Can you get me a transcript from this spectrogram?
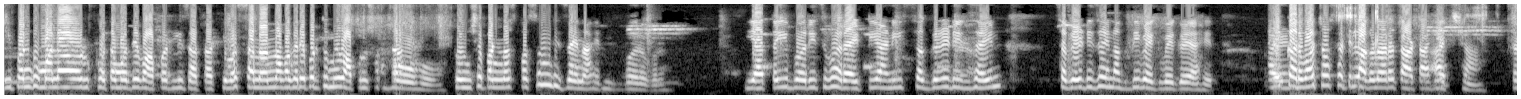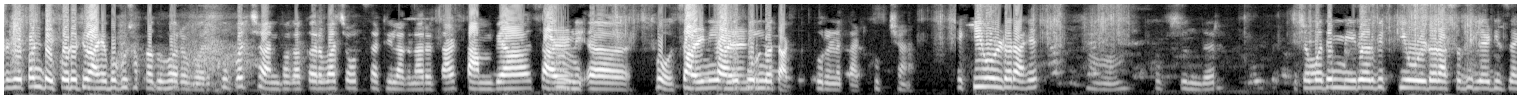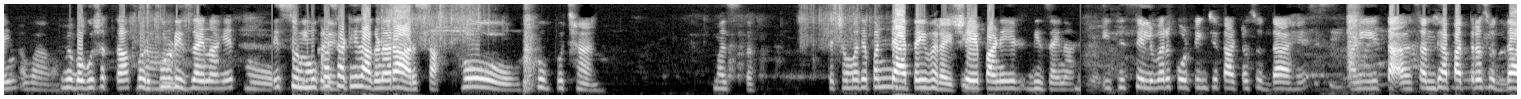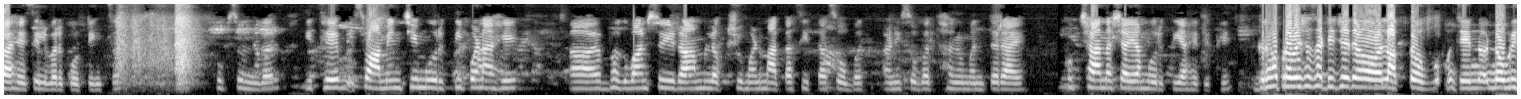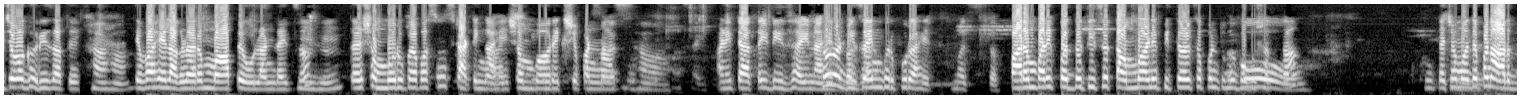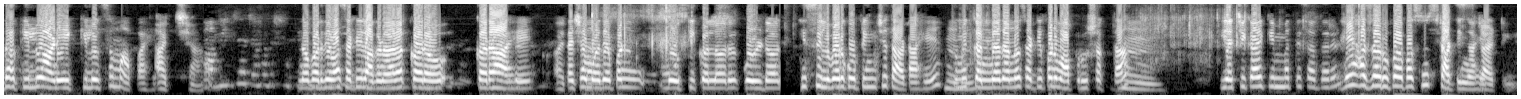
ही पण तुम्हाला रुखवतामध्ये वापरली जातात किंवा सणांना वगैरे पण तुम्ही वापरू शकता. हो हो. दोनशे पन्नासपासून डिझाईन आहेत. बरोबर. यातही बरीच व्हरायटी आणि सगळे डिझाईन सगळे डिझाईन अगदी वेगवेगळे आहेत. हे करवा चौथसाठी लागणारं ताट आहे. अच्छा. तर हे पण डेकोरेटिव्ह आहे बघू शकता तुम्ही. बरोबर. खूपच छान. बघा करवा चौथसाठी लागणार ताट तांब्या चाळणी अं, हो चाळणी आणि पूर्ण ताट. पूर्ण ताट. खूप छान. हे की होल्डर आहेत. हा खूप सुंदर. त्याच्यामध्ये मिरर विथ की होल्डर असं दिलंय डिझाईन. तुम्ही बघू शकता भरपूर डिझाईन आहेत. हो, ते सुनमुखासाठी लागणारा आरसा. हो खूप छान. मस्त. त्याच्यामध्ये पण त्यातही व्हरायटी शेप आणि डिझाईन आहे. इथे सिल्वर कोटिंगचे ताट सुद्धा आहे. आणि ता- संध्यापात्र सुद्धा आहे सिल्वर कोटिंगचं खूप सुंदर. इथे स्वामींची मूर्ती पण आहे. भगवान श्रीराम लक्ष्मण माता सीता सोबत आणि सोबत हनुमंतराय खूप छान अशा या मूर्ती आहेत इथे. गृहप्रवेशासाठी जे लागतं म्हणजे नवरी जेव्हा घरी जाते हा हा. तेव्हा हे लागणारं माप आहे ओलांडायचं. तर शंभर रुपयापासून स्टार्टिंग आहे शंभर एकशे पन्नास. हा. आणि त्यातही डिझाईन आहे. डिझाईन भरपूर आहेत. मस्त. पारंपरिक पद्धतीचं तांबा आणि पितळचं पण तुम्ही बघू हो. शकता. त्याच्यामध्ये पण अर्धा किलो आणि एक किलोचं माप आहे. अच्छा. नवरदेवासाठी लागणारा कर करा आहे. त्याच्यामध्ये पण मोती कलर गोल्डन ही सिल्वर कोटिंगची ताट आहे. तुम्ही कन्यादानासाठी पण वापरू शकता. याची काय किंमत आहे साधारण? हे हजार रुपयापासून स्टार्टिंग आहे. स्टार्टिंग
